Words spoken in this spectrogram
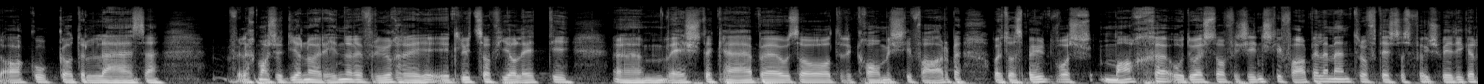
angucken oder lesen Vielleicht magst du dir noch erinnern, früher die Leute so violette ähm, Westen gegeben und so, oder komische Farben. Wenn du das Bild machen und du hast so verschiedenste Farbelemente drauf, dann ist das viel schwieriger.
